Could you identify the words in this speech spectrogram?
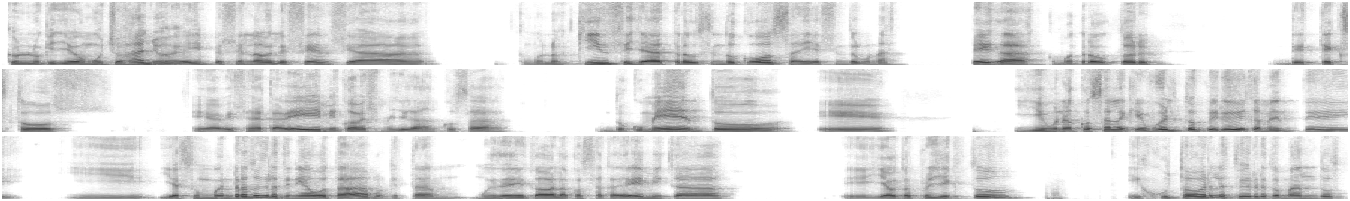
con lo que llevo muchos años. Ahí empecé en la adolescencia, como en los 15 ya traduciendo cosas y haciendo algunas pegas como traductor de textos, eh, a veces académicos, a veces me llegaban cosas, documentos, eh, y es una cosa a la que he vuelto periódicamente y, hace un buen rato que la tenía botada porque está muy dedicado a la cosa académica eh, y a otros proyectos. Y justo ahora la estoy retomando.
